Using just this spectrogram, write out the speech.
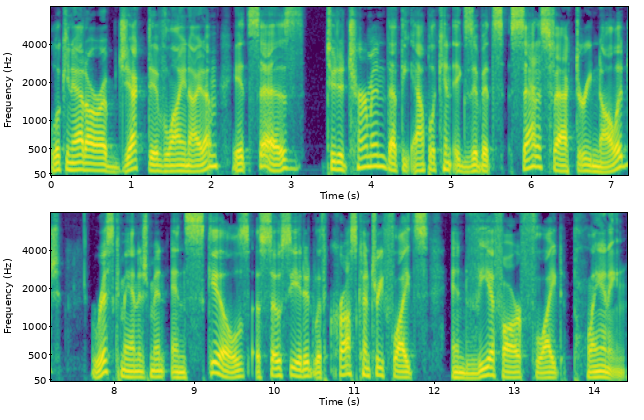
Looking at our objective line item, it says to determine that the applicant exhibits satisfactory knowledge, risk management, and skills associated with cross country flights and VFR flight planning.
